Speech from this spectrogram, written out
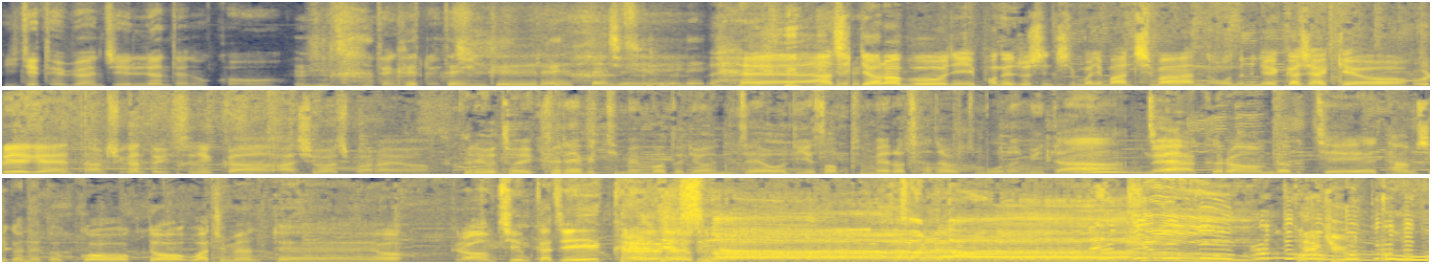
이제 데뷔한 지 1년 돼 놓고 그땐 그랬지. 그땐 그랬지. 그랬지. 네, 아직 여러분이 보내주신 질문이 많지만 오늘은 여기까지 할게요. 우리에겐 다음 시간도 있으니까 아쉬워하지 말아요. 그리고 저희 크래비티 멤버들이 언제 어디에서 품에로 찾아올지 모릅니다. 자 그럼 러브티 다음 시간에도 꼭 또 와주면 돼요. 그럼 지금까지 크래비였습니다. 감사합니다. 9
